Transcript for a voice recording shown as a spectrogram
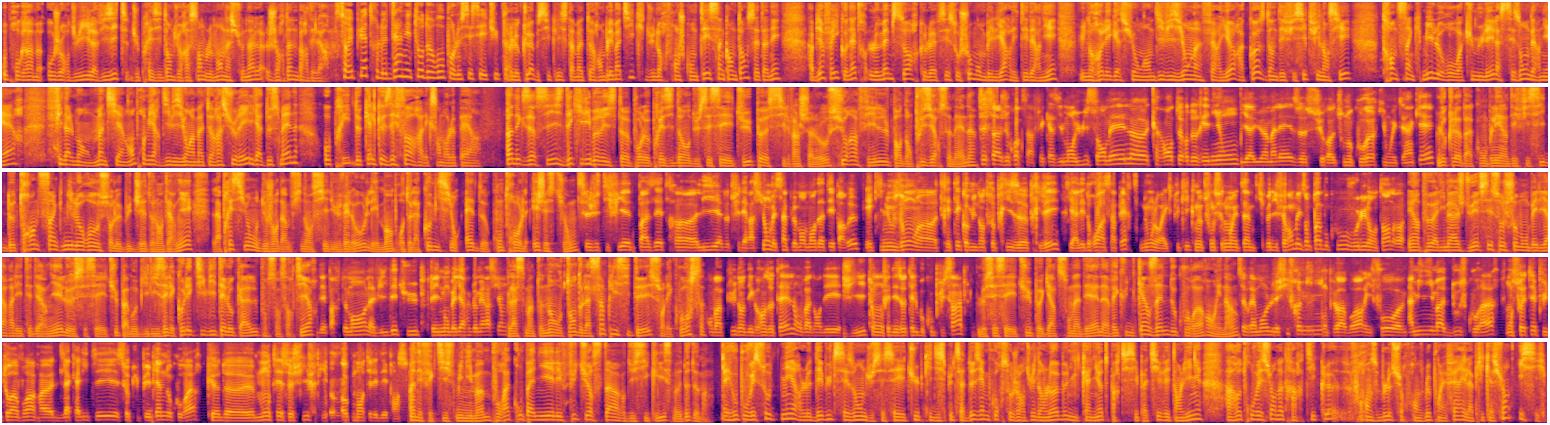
Au programme aujourd'hui, la visite du président du Rassemblement national Jordan Bardella. Ça aurait pu être le dernier tour de roue pour le CC Etup. Le club cycliste amateur emblématique du Nord-Franche-Comté, 50 ans cette année, a bien failli connaître le même sort que le FC Sochaux-Montbéliard l'été dernier, une relégation en division inférieure à cause d'un déficit financier, 35 000 euros accumulés la saison dernière. Finalement, maintien en première division amateur assuré il y a deux semaines au prix de quelques efforts, Alexandre Lepère. Un exercice d'équilibriste pour le président du CC Etup, Sylvain Chalot, sur un fil pendant plusieurs semaines. C'est ça, je crois que ça a fait quasiment 800 mails, 40 heures de réunion. Il y a eu un malaise sur, sur nos coureurs qui ont été inquiets. Le club a comblé un déficit de 35 000 euros sur le budget de l'an dernier. La pression du gendarme financier du vélo, les membres de la commission aide, contrôle et gestion. Se justifiait de ne pas être euh, lié à notre fédération, mais simplement mandaté par eux et qui nous ont euh, traité comme une entreprise euh, privée qui allait droit à sa perte. Nous, on leur a expliqué que notre fonctionnement était un petit peu différent, mais ils n'ont pas beaucoup voulu l'entendre. Et un peu à l'image du FC Sochaux-Montbéliard à l'été dernier, le CCETUP a mobilisé les collectivités locales pour s'en sortir. Département, la ville d'Etup, pays de Montbéliard agglomération. Place maintenant au temps de la simplicité sur les courses. On va plus dans des grands hôtels, on va dans des gîtes, on fait des hôtels beaucoup plus simples. Le CCETUP garde son ADN avec une quinzaine de coureurs en N1. C'est vraiment le chiffre mini qu'on peut avoir. Il faut à minima 12 coureurs. On souhaitait plutôt avoir euh, de la qualité, s'occuper bien de nos coureurs, que de monter ce chiffre puis augmenter les dépenses. Un effectif minimum pour accompagner les futures stars du cyclisme de demain. Et vous pouvez soutenir le début de saison du CC Tube qui dispute sa deuxième course aujourd'hui dans l'Aube. Une cagnotte participative est en ligne à retrouver sur notre article France Bleu sur francebleu.fr et l'application ici.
